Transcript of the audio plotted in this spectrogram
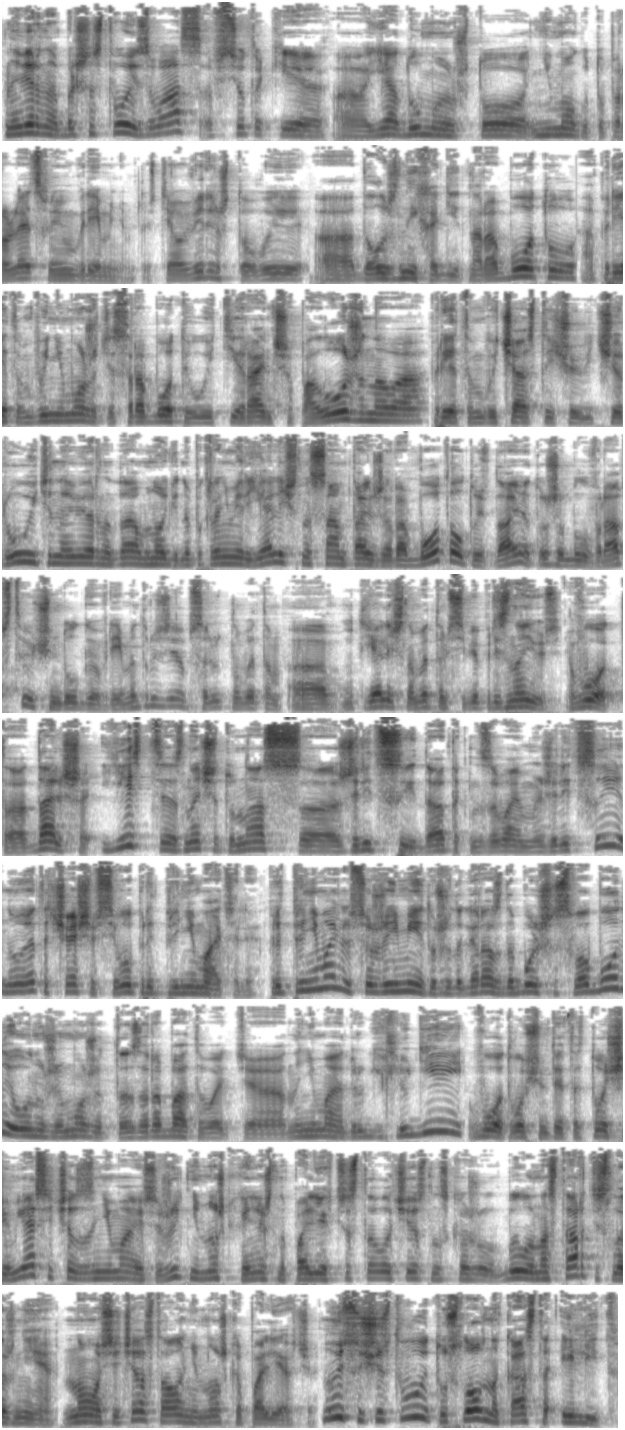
наверное, большинство из вас все-таки, а, я думаю, что не могут управлять своим временем. То есть я уверен, что вы а, должны ходить на работу, а при этом вы не можете с работы уйти раньше положенного, при этом вы часто еще вечеруете, наверное, да, многие. Но, по крайней мере, я лично сам также работал, то есть, да, я тоже был в рабстве очень долгое время, друзья, абсолютно в этом, а, вот я лично в этом себе признаюсь. Вот, а, дальше. Есть, значит, у нас а, жрецы, да, так называемые жрецы, но это чаще всего предприниматели. Предприниматель все же имеет уже гораздо больше свободы, он уже может зарабатывать Э, нанимаю других людей. Вот, в общем-то, это то, чем я сейчас занимаюсь. Жить немножко, конечно, полегче стало, честно скажу. Было на старте сложнее, но сейчас стало немножко полегче. Ну и существует условно каста элит.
